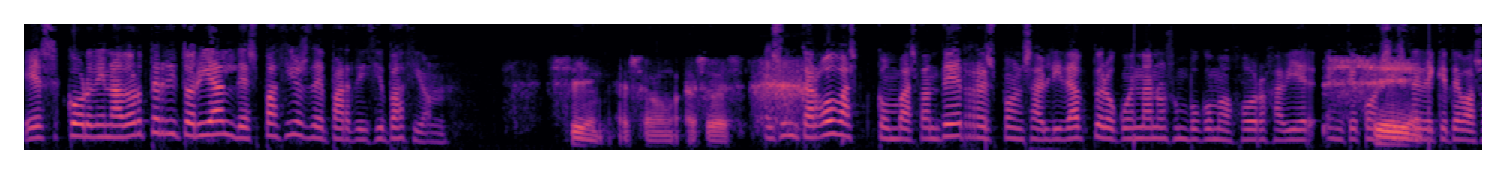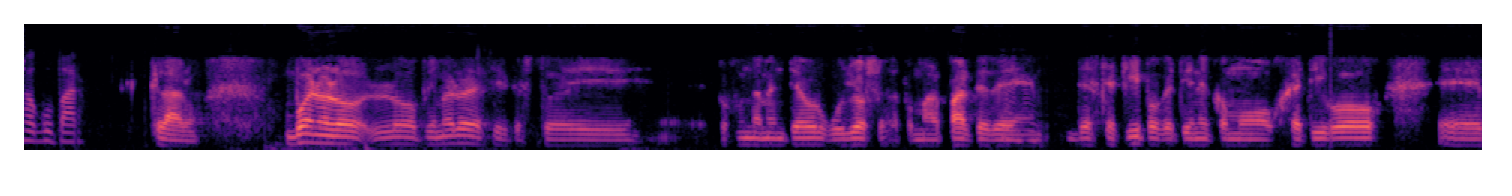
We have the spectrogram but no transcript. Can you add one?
es coordinador territorial de espacios de participación. Sí, eso, eso es. Es un cargo con bastante responsabilidad, pero cuéntanos un poco mejor, Javier, en qué consiste, de qué te vas a ocupar. Claro. Bueno, lo, lo primero es decir que estoy profundamente orgulloso de formar parte de, este equipo que tiene como objetivo eh,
